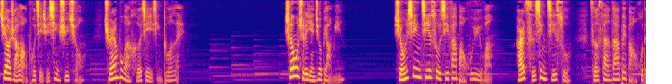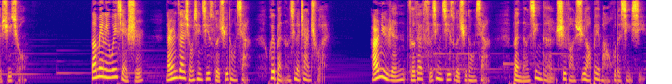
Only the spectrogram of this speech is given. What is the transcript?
就要找老婆解决性需求，全然不管何洁已经多累。生物学的研究表明。雄性激素激发保护欲望，而雌性激素则散发被保护的需求。当面临危险时，男人在雄性激素的驱动下会本能性的站出来，而女人则在雌性激素的驱动下，本能性的释放需要被保护的信息。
